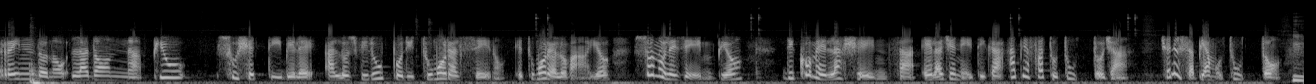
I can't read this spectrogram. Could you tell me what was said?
rendono la donna più suscettibile allo sviluppo di tumore al seno e tumore all'ovaio sono l'esempio di come la scienza e la genetica abbia fatto tutto già. Cioè noi sappiamo tutto mm.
